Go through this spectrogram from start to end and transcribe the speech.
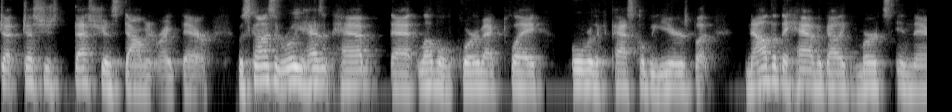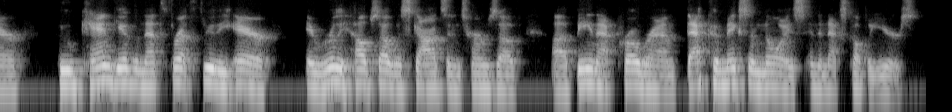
just that's just dominant right there. Wisconsin really hasn't had that level of quarterback play over the past couple years, but now that they have a guy like Mertz in there who can give them that threat through the air, it really helps out Wisconsin in terms of uh, being that program that could make some noise in the next couple years.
